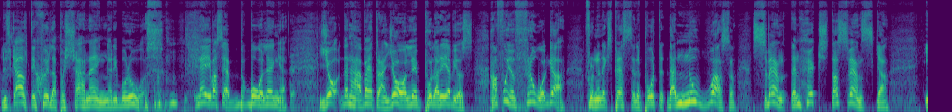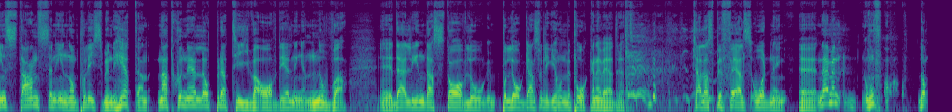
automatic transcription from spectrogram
Du ska alltid skylla på Tjärna Ängar i Borås. Nej, vad säger jag? Borlänge. Ja, den här, vad heter han? Jale Polarevius. Han får ju en fråga från en Expressen-reporter där NOA, alltså sven, den högsta svenska instansen inom Polismyndigheten, nationella operativa avdelningen, NOA. Eh, där Linda Stav låg, på loggan så ligger hon med påkarna i vädret kallas befälsordning. Eh, nej men hon, de,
